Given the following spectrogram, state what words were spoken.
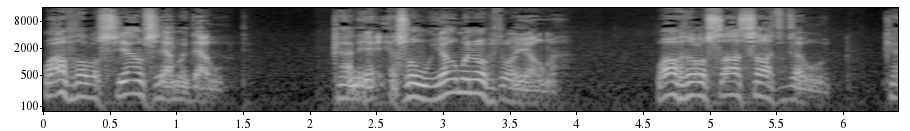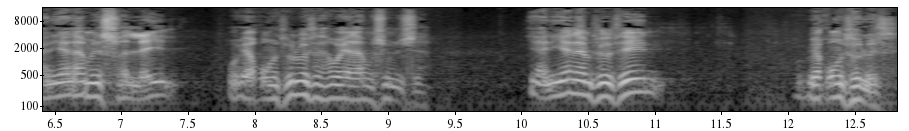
وأفضل الصيام صيام داود. كان يصوم يوما ويفطر يوما. وأفضل الصلاة صلاة داود. كان ينام نصف الليل ويقوم ثلثه وينام سدسه. يعني ينام ثلثين ويقوم ثلث.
